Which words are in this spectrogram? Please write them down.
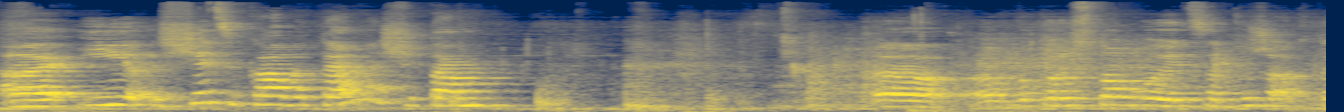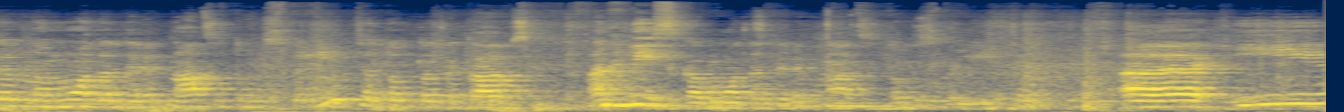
Е, і ще цікава тема, що там е, е, використовується дуже активно мода 19 століття, тобто така англійська мода 19 століття. Е, і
